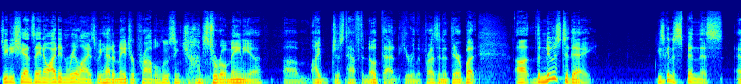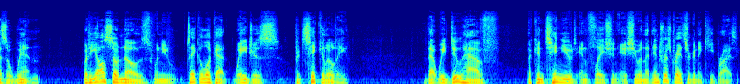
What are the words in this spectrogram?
Jeannie Sheehan Zaino, I didn't realize we had a major problem losing jobs to Romania. Um, I just have to note that, hearing the president there. But uh, the news today, he's going to spin this as a win. But he also knows when you take a look at wages, particularly, that we do have a continued inflation issue and that interest rates are going to keep rising.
